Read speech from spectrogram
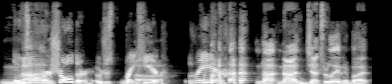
it was over his shoulder. It was just right Uh, here. It was right here. not non Jets related, but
